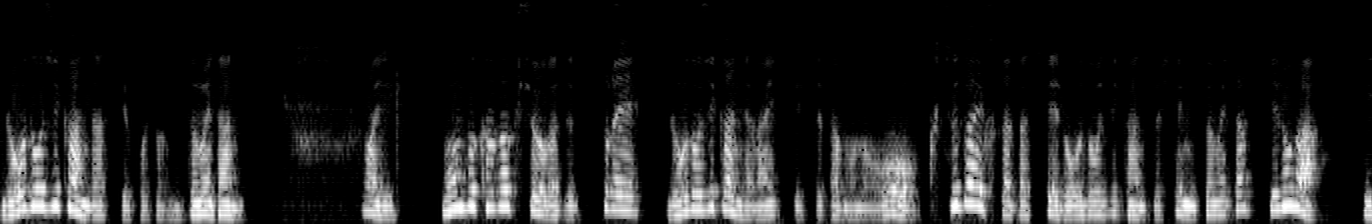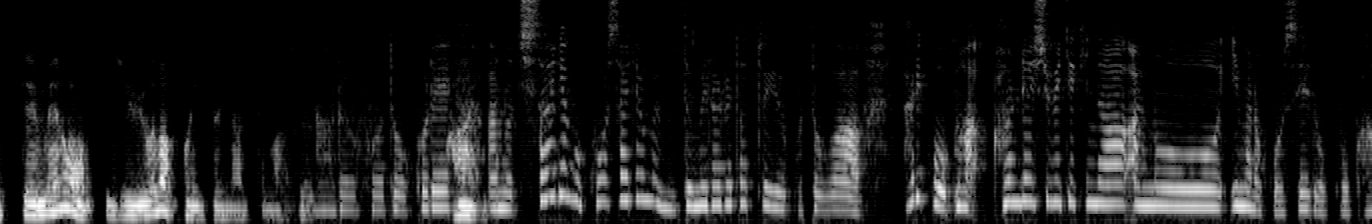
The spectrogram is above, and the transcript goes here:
労働時間だっていうことを認めたんです。つまり、文部科学省がずっとそれ、労働時間じゃないって言ってたものを、覆す形で労働時間として認めたっていうのが、1点目の重要なポイントになってます。なるほど。これ、はい。あの、地裁でも高裁でも認められたということは、やはりこう、まあ、判例主義的な、あの、今のこう制度をこう考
